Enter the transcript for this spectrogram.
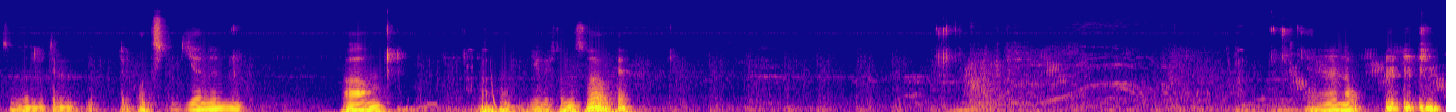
So mit dem, mit dem explodierenden Arm. Ach, in die Richtung müssen wir, okay. Genau.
